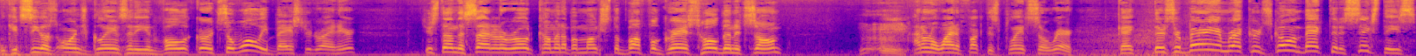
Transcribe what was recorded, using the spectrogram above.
You can see those orange glands in the involucre. It's a woolly bastard right here. Just on the side of the road, coming up amongst the buffalo grass, holding its own. I don't know why the fuck this plant's so rare. Okay, there's herbarium records going back to the 60s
